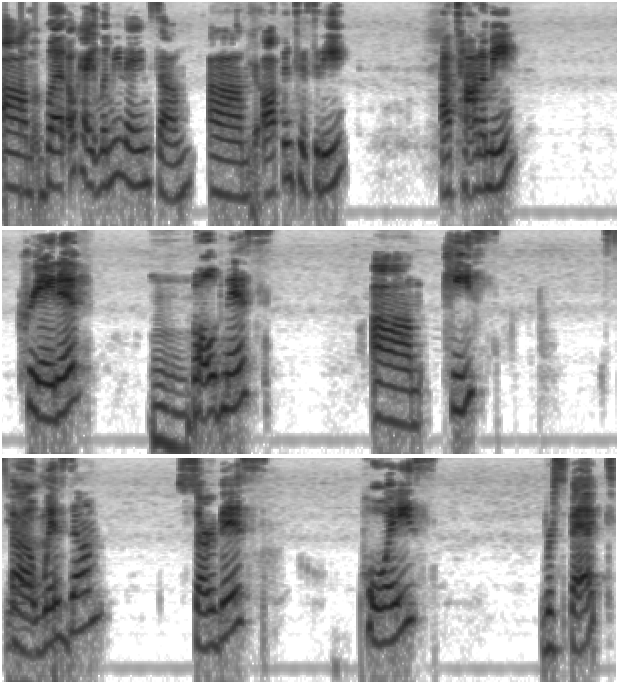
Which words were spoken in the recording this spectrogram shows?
Um, but okay let me name some. Um, authenticity autonomy creative mm-hmm. boldness um, peace, uh, yeah. uh, wisdom, service, poise, respect,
